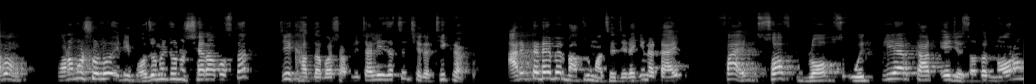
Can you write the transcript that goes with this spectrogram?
এবং পরামর্শ হলো এটি হজমের জন্য সেরা অবস্থা। যে খাদ্যাভ্যাস আপনি চালিয়ে যাচ্ছেন সেটা ঠিক রাখুন। আরেকটা টাইপের বাথরুম আছে যেটা কিনা type five soft blobs with clear cut edges অর্থাৎ নরম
